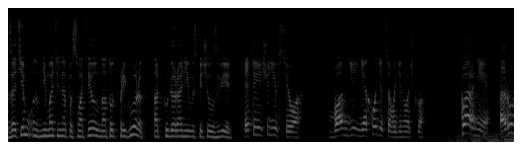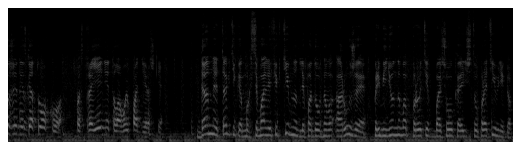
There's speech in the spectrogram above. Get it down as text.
Затем он внимательно посмотрел на тот пригорок, откуда ранее выскочил зверь. Это еще не все. Банги не охотятся в одиночку. Парни, оружие на изготовку. Построение тыловой поддержки. Данная тактика максимально эффективна для подобного оружия, примененного против большого количества противников.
